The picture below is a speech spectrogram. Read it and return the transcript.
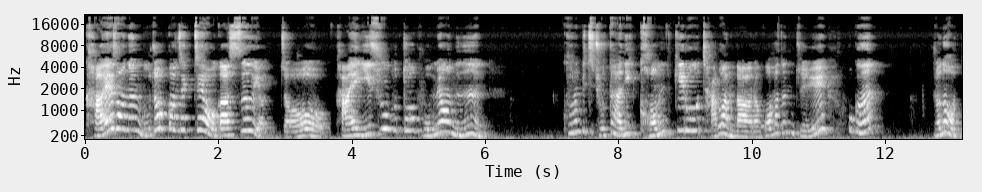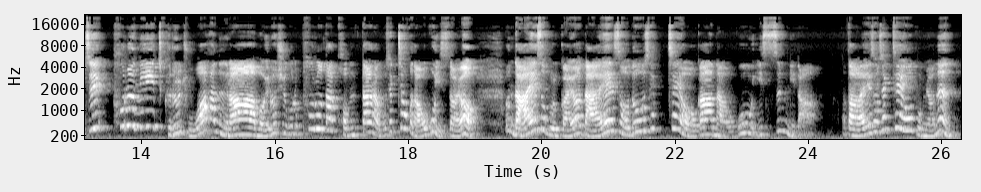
가에서는 무조건 색채어가 쓰였죠. 가의 이수부터 보면은 구름빛이 좋다 하니 검기로 자루한다 라고 하든지 혹은 너는 어찌 푸르니 그를 좋아하느라 뭐 이런 식으로 푸르다 검다라고 색채어가 나오고 있어요. 그럼 나에서 볼까요? 나에서도 색채어가 나오고 있습니다. 나에서 색채어 보면은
